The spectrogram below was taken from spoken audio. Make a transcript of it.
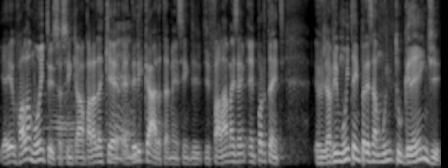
E aí rola muito isso, assim, que é uma parada que é, é delicada também, assim, de, de falar, mas é, é importante. Eu já vi muita empresa muito grande,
